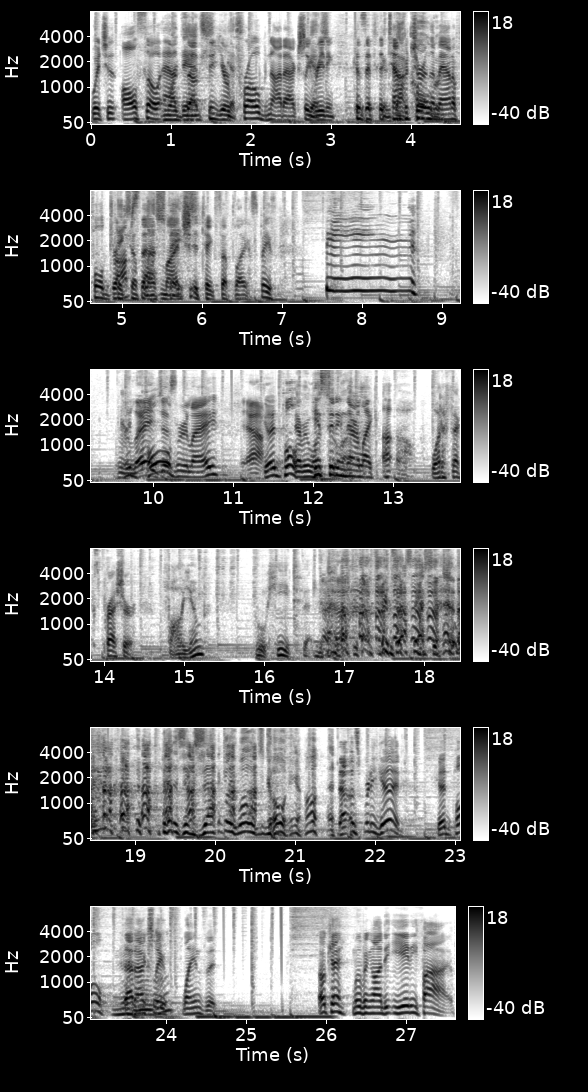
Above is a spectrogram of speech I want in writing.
which is also adds up to your yes. probe not actually Yes. reading. Because if the temperature in the manifold drops up that much, space. it takes up like space. Bing! Good Brule pull, just- Brule. Yeah. Good pull. Every He's once in a sitting there like, uh-oh, what affects pressure? Volume? Ooh, heat. That is exactly what was going on. That was pretty good. Good pull. That mm-hmm. actually explains it. Okay, moving on to E85.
